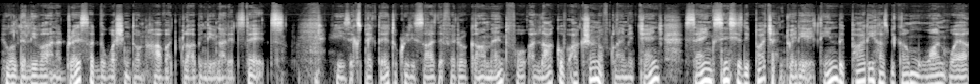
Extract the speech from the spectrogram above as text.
he will deliver an address at the Washington Harvard Club in the United States. He is expected to criticize the federal government for a lack of action of climate change, saying since his departure in 2018, the party has become one where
